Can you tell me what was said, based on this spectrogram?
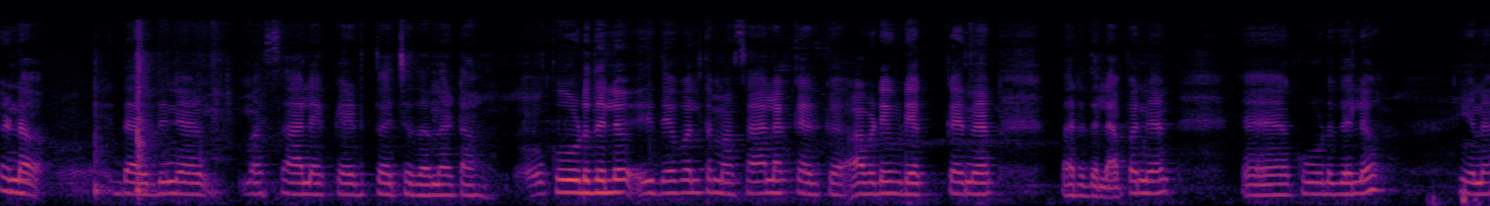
കണ്ടോ? ഇതായത് ഞാൻ മസാലയൊക്കെ എടുത്ത് വെച്ചതാണ് കേട്ടോ. കൂടുതൽ ഇതേപോലത്തെ മസാലയൊക്കെ എടുക്കുക അവിടെ ഇവിടെയൊക്കെ ഞാൻ വരുന്നില്ല അപ്പം ഞാൻ കൂടുതലും ഇങ്ങനെ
